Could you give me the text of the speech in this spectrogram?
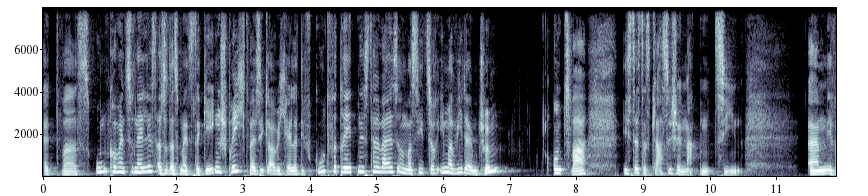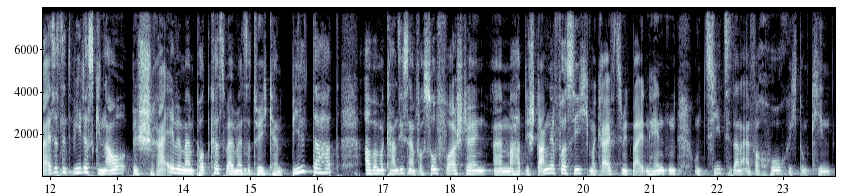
etwas unkonventionell ist, also dass man jetzt dagegen spricht, weil sie, glaube ich, relativ gut vertreten ist teilweise und man sieht sie auch immer wieder im Gym. Und zwar ist es das klassische Nackenziehen. Ähm, ich weiß jetzt nicht, wie ich das genau beschreibe in meinem Podcast, weil man jetzt natürlich kein Bild da hat, aber man kann sich es einfach so vorstellen, ähm, man hat die Stange vor sich, man greift sie mit beiden Händen und zieht sie dann einfach hoch Richtung Kinn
